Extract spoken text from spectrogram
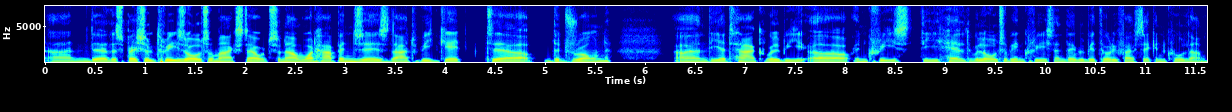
And uh, the special 3 is also maxed out. So now what happens is that we get uh, the drone and the attack will be uh, increased the health will also be increased and there will be 35 second cooldown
